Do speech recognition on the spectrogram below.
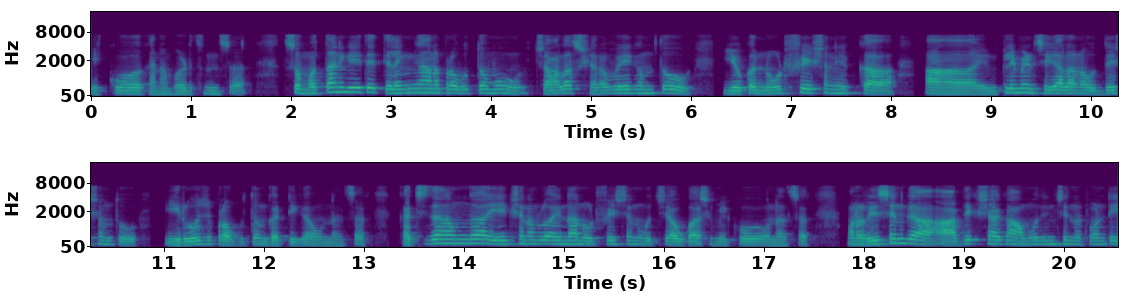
ఎక్కువగా కనబడుతుంది సార్. సో మొత్తానికి అయితే తెలంగాణ ప్రభుత్వము చాలా శరవేగంతో ఈ యొక్క నోటిఫికేషన్ యొక్క ఇంప్లిమెంట్ చేయాలన్న ఉద్దేశంతో ఈరోజు ప్రభుత్వం గట్టిగా ఉన్నది సార్. ఖచ్చితంగా ఏ క్షణంలో అయినా నోటిఫికేషన్ వచ్చే అవకాశం ఎక్కువగా ఉన్నది సార్. మన రీసెంట్గా ఆర్థిక శాఖ ఆమోదించినటువంటి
